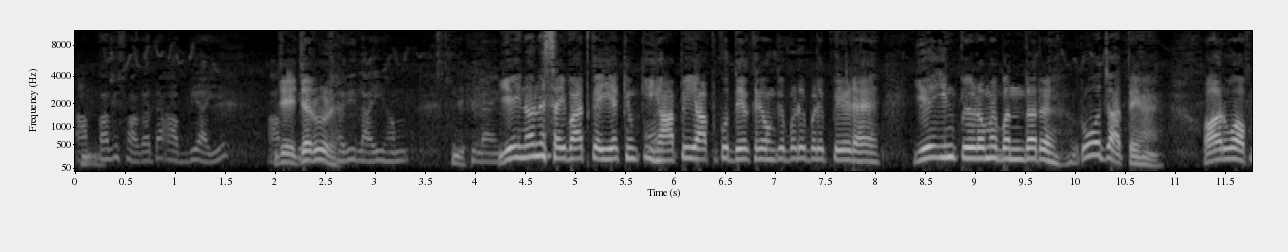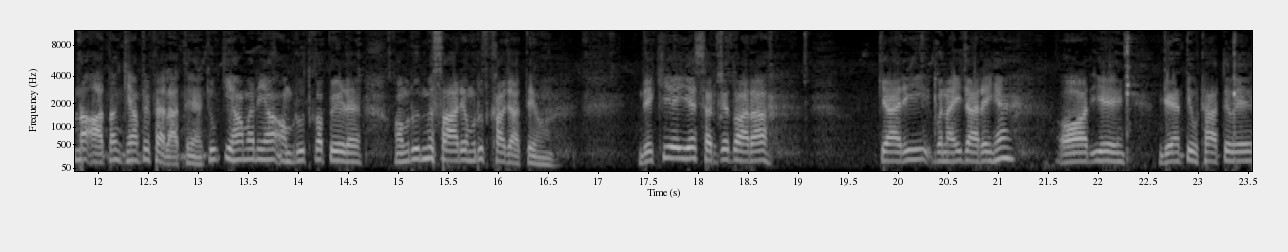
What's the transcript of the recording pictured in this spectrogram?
आपका भी स्वागत है। आप भी आइए। जी ज़रूर। हरी लाई हम ये इन्होंने सही बात कही है क्योंकि यहाँ पे आपको देख रहे होंगे बड़े बड़े पेड़ है। ये इन पेड़ों में बंदर रोज आते हैं और वो अपना आतंक यहाँ पे फैलाते हैं क्योंकि हमारे यहाँ अमरूद का पेड़ है। अमरूद में सारे अमरूद खा जाते हैं। देखिए ये सर के द्वारा क्यारी बनाई जा रही है और ये गेंती उठाते हुए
